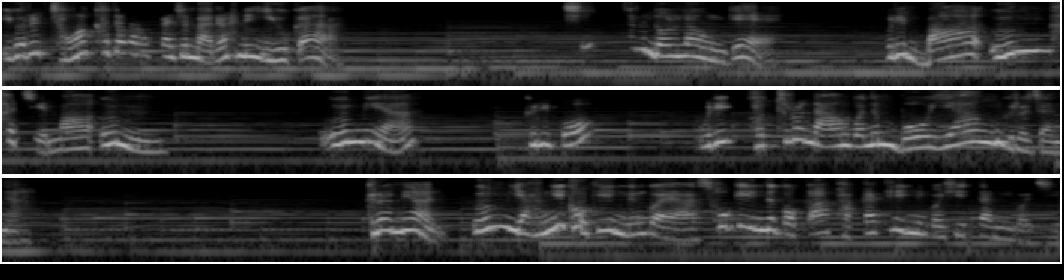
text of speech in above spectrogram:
이거를 정확하다라고까지 말을 하는 이유가 진짜로 놀라운 게 우리 마음 하지 마음. 음이야. 그리고 우리 겉으로 나온 거는 모양 그러잖아. 그러면 음 양이 거기 있는 거야. 속에 있는 것과 바깥에 있는 것이 있다는 거지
